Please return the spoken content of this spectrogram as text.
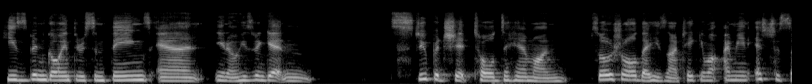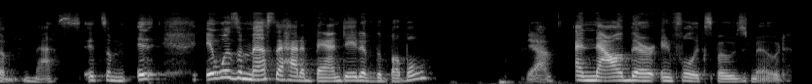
He's been going through some things and you know he's been getting stupid shit told to him on social that he's not taking well. I mean it's just a mess. It's a it it was a mess that had a band-aid of the bubble. Yeah. and now they're in full exposed mode.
